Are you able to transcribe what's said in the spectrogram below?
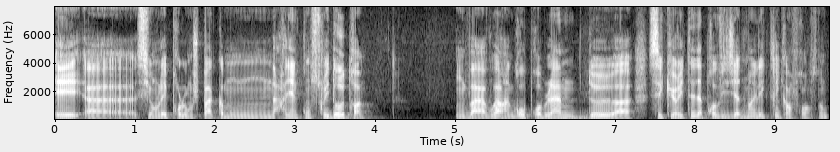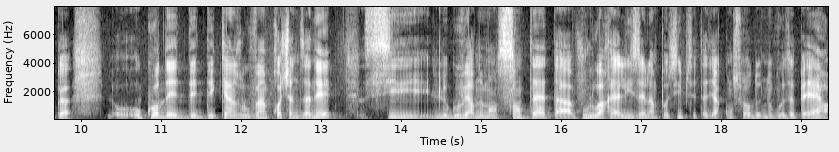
Et euh, si on ne les prolonge pas, comme on n'a rien construit d'autre, on va avoir un gros problème de euh, sécurité d'approvisionnement électrique en France. Donc, euh, au cours des, des- des 15 ou 20 prochaines années, si le gouvernement s'entête à vouloir réaliser l'impossible, c'est-à-dire construire de nouveaux EPR,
